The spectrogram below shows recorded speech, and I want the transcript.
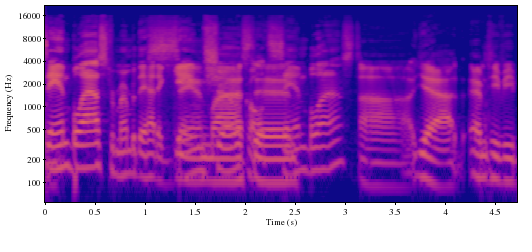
Sandblast. Remember they had a game show called Sandblast? uh, yeah, MTV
